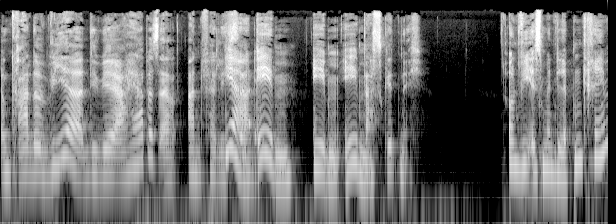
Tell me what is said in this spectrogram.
Und gerade wir, die wir ja herpesanfällig Ja, sind, eben, eben, eben. das geht nicht. und wie ist mit Lippencreme?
